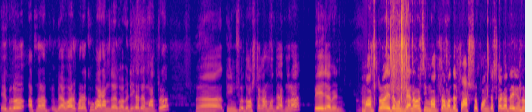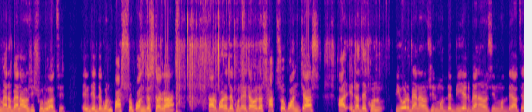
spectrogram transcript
এগুলো আপনারা ব্যবহার করে খুব আরামদায়ক হবে, ঠিক আছে? মাত্র তিনশো দশ টাকার মধ্যে আপনারা পেয়ে যাবেন। মাত্র, এই দেখুন, বেনারসি মাত্র আমাদের পাঁচশো পঞ্চাশ টাকা থেকে কিন্তু বেনা- বেনারসি শুরু আছে। এই যে দেখুন, পাঁচশো পঞ্চাশ টাকা তারপরে দেখুন এটা হলো সাতশো পঞ্চাশ আর এটা দেখুন পিওর বেনারসির মধ্যে বিয়ের বেনারসির মধ্যে আছে।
